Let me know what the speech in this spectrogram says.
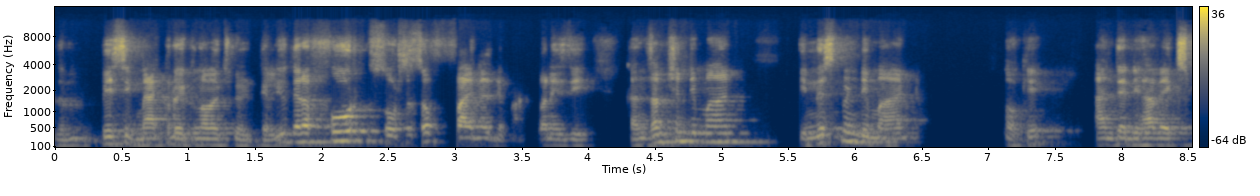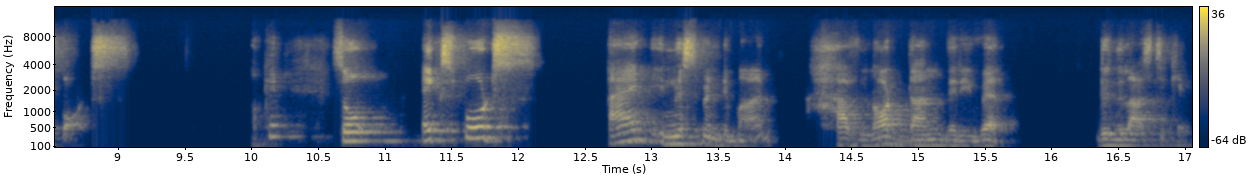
the basic macroeconomics will tell you there are four sources of final demand. One is the consumption demand, investment demand, okay, and then you have exports. Okay, so exports and investment demand have not done very well during the last decade.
